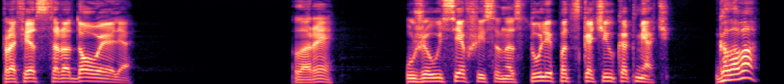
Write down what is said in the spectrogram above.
профессора Доуэля. Ларе уже усевшийся на стуле, подскочил как мяч. «Голова!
